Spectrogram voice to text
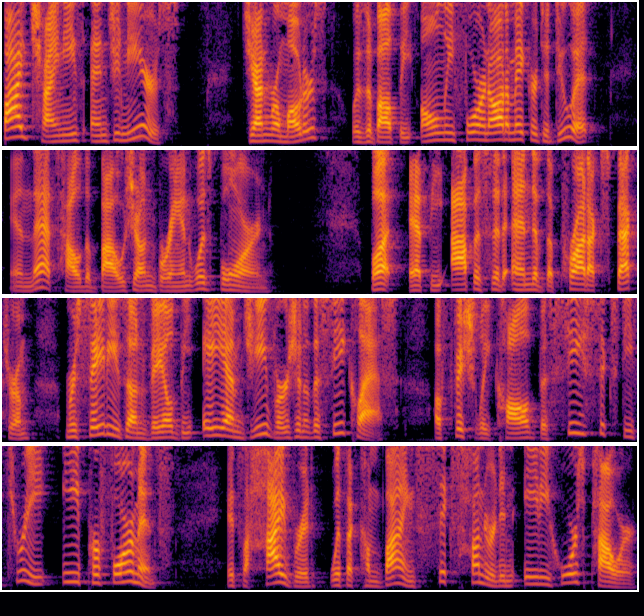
by Chinese engineers. General Motors was about the only foreign automaker to do it, and that's how the Baojun brand was born. But at the opposite end of the product spectrum, Mercedes unveiled the AMG version of the C Class, officially called the C63 E Performance. It's a hybrid with a combined 680 horsepower.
